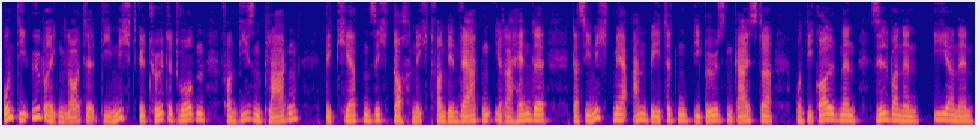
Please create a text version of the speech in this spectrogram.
Und die übrigen Leute, die nicht getötet wurden von diesen Plagen, bekehrten sich doch nicht von den Werken ihrer Hände, dass sie nicht mehr anbeteten die bösen Geister und die goldenen, silbernen, ehernen,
